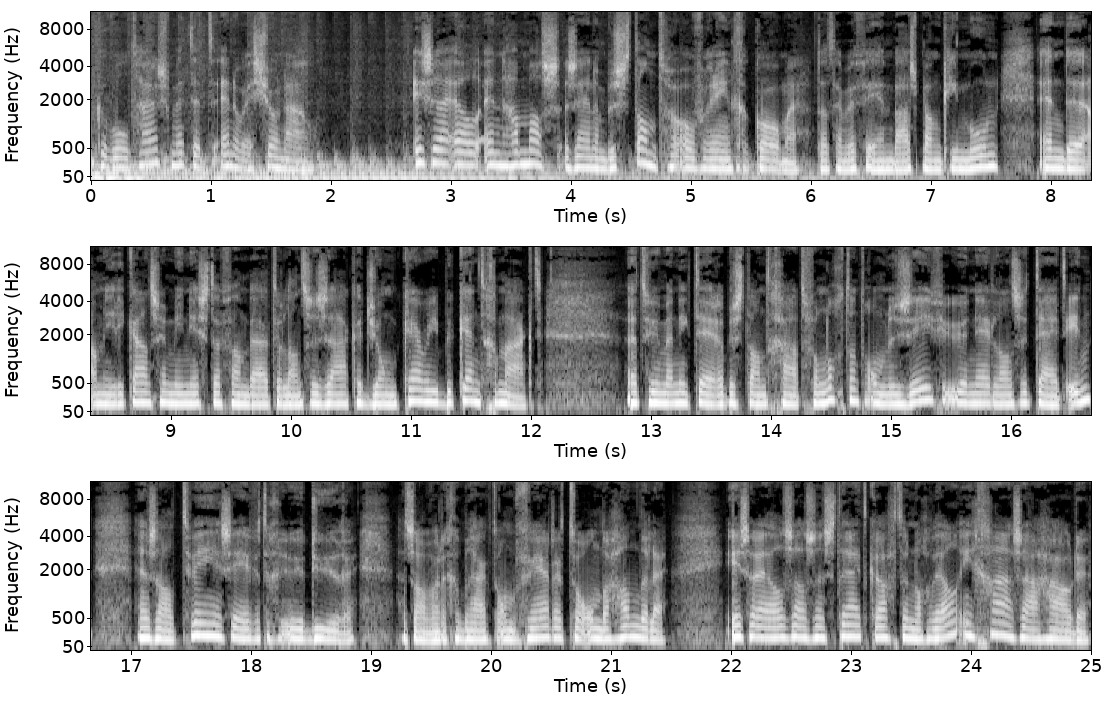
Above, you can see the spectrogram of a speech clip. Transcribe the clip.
Femke met het NOS Journaal. Israël en Hamas zijn een bestand overeengekomen. Dat hebben VN-baas Ban Ki-moon en de Amerikaanse minister van Buitenlandse Zaken John Kerry bekendgemaakt. Het humanitaire bestand gaat vanochtend om 7 uur Nederlandse tijd in en zal 72 uur duren. Het zal worden gebruikt om verder te onderhandelen. Israël zal zijn strijdkrachten nog wel in Gaza houden.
